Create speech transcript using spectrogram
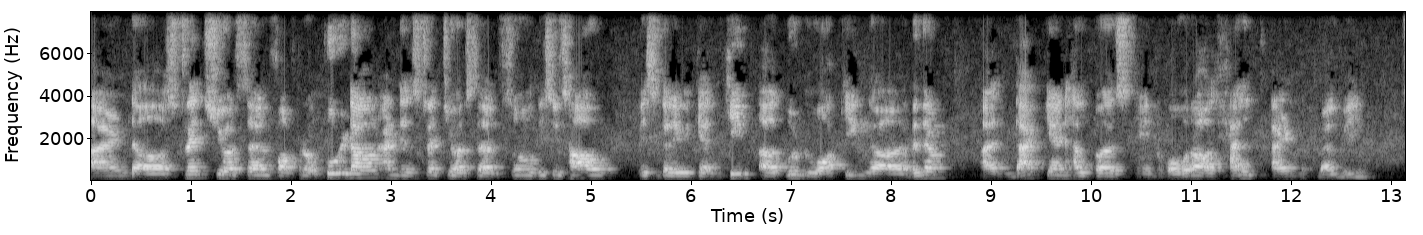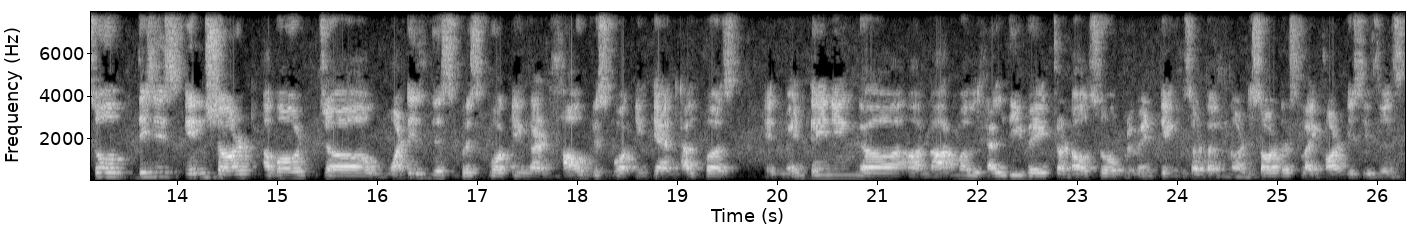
and uh, stretch yourself after a cool down and then stretch yourself. So this is how basically we can keep a good walking uh, rhythm and that can help us in overall health and well-being. So this is in short about uh, what is this brisk walking and how brisk walking can help us in maintaining uh, a normal healthy weight and also preventing certain uh, disorders like heart diseases,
